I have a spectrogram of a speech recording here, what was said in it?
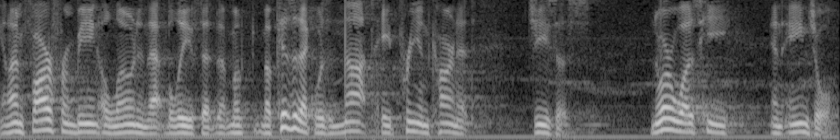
and I'm far from being alone in that belief that, Melchizedek was not a pre incarnate Jesus, nor was he an angel.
